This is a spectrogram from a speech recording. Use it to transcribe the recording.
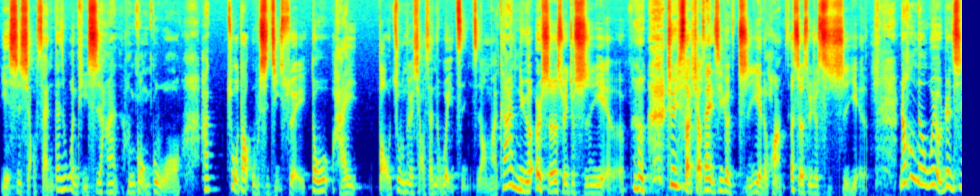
也是小三，但是问题是她很巩固哦，她做到五十几岁都还保住那个小三的位置，你知道吗？可他女儿二十二岁就失业了，所以小小三也是一个职业的话，二十二岁就失失业了。然后呢，我有认识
